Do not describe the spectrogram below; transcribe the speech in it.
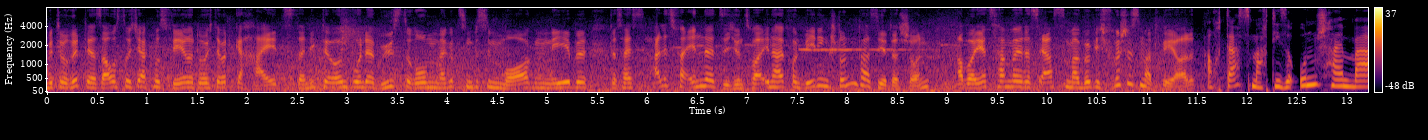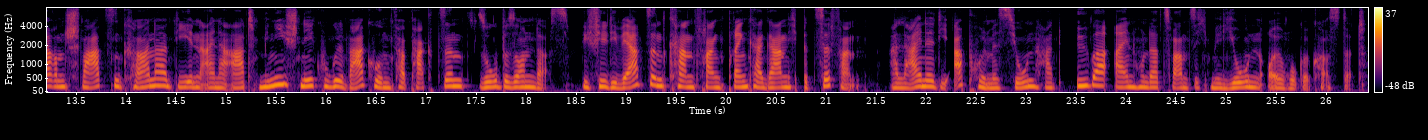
Meteorit, der saust durch die Atmosphäre durch, der wird geheizt, dann liegt er irgendwo in der Wüste rum, dann gibt es ein bisschen Morgen, Nebel. Das heißt, alles verändert sich. Und zwar innerhalb von wenigen Stunden passiert das schon. Aber jetzt haben wir das erste Mal wirklich frisches Material. Auch das macht diese unscheinbaren schwarzen Körner, die in einer Art Mini-Schneekugel Vakuum verpackt sind, so besonders. Wie viel die wert sind, kann Frank Brenker gar nicht beziffern. Alleine die Abholmission hat über 120 Millionen Euro gekostet.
